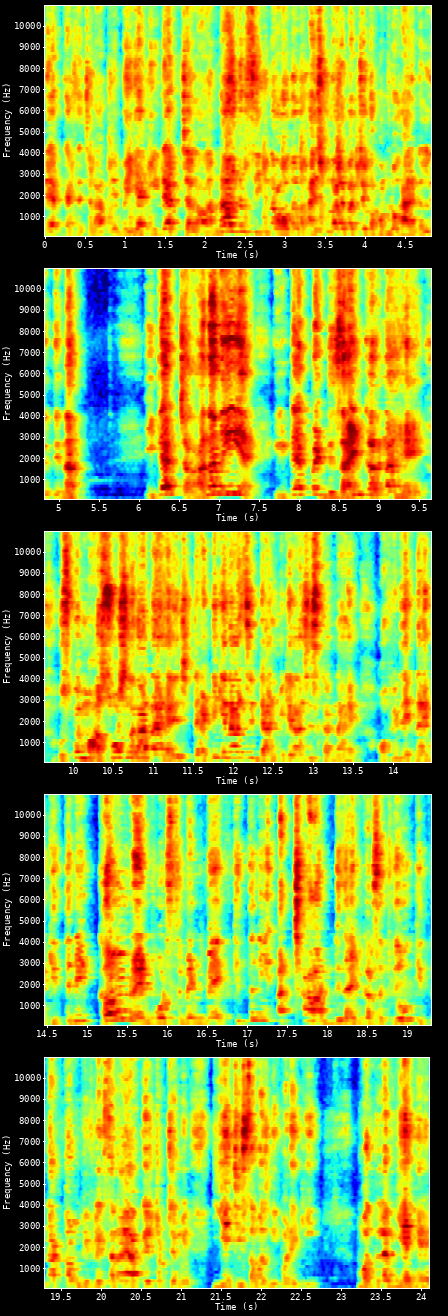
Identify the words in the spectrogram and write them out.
टैप कैसे चलाते हैं। भैया ई टैप चलाना अगर सीखना होता तो हाई स्कूल वाले बच्चे को हम लोग हायर कर लेते ना। ई टैप चलाना नहीं है। ईटेप पे डिज़ाइन करना है, उस पर मासोर्स लगाना है स्टैटिक एनालिसिस डायनेमिक एनालिसिस करना है और फिर देखना है कितने कम रेनफोर्समेंट में कितनी अच्छा डिज़ाइन कर सकते हो, कितना कम डिफ्लेक्शन आया आपके स्ट्रक्चर में, ये चीज़ समझनी पड़ेगी। मतलब ये है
